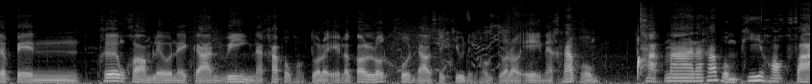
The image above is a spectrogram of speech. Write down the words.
จะเป็นเพิ่มความเร็วในการวิ่งนะครับผมของตัวเราเองแล้วก็ลดคูลดาวสกิลหนึ่งของตัวเราเองนะครับผม ถัดมานะครับผมพี่ฮอกฟ้า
